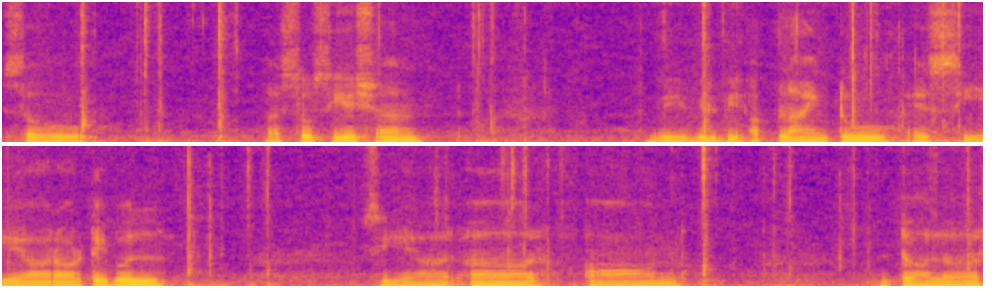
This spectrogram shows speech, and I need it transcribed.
So association we will be applying to a table. CARR on dollar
